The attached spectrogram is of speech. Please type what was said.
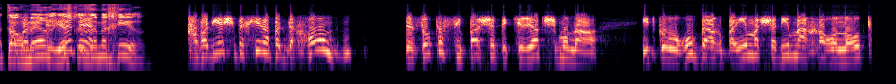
אתה אומר, יש. לזה מחיר. אבל יש מחיר, אבל נכון, וזאת הסיבה שבקריית שמונה התגוררו ב-40 השנים האחרונות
